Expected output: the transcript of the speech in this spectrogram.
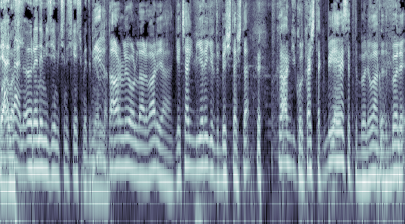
Yani var. ben öğrenemeyeceğim için hiç geçmedim Bir yanından. darlıyorlar var ya. Geçen bir yere girdim Beşiktaş'ta. Hangi kur kaç dakika? Bir heves ettim böyle. Ulan dedim böyle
